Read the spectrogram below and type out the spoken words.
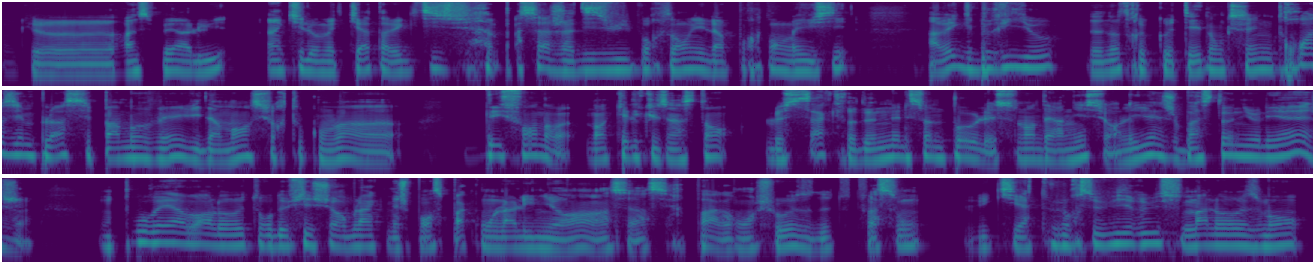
Donc, respect à lui. 1 km 4 avec un passage à 18%. Il a pourtant réussi avec brio de notre côté. Donc c'est une troisième place, c'est pas mauvais évidemment, surtout qu'on va euh, défendre dans quelques instants le sacre de Nelson Paul l'an dernier sur Liège, Bastogne-Liège. On pourrait avoir le retour de Fischer Black, mais je pense pas qu'on l'alignera. Hein. Ça ne sert pas à grand chose de toute façon. Lui qui a toujours ce virus malheureusement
